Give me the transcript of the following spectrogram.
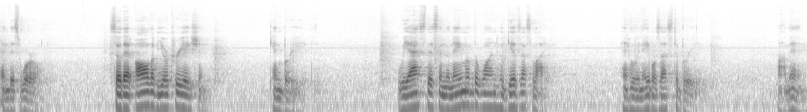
and this world, so that all of your creation can breathe. We ask this in the name of the one who gives us life and who enables us to breathe. Amen.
